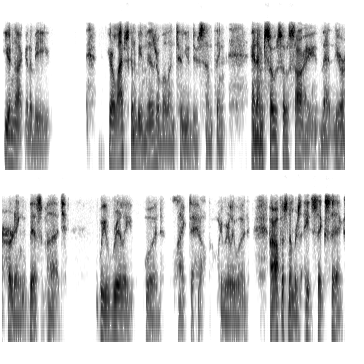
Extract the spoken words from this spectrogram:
you're not going to be your life's going to be miserable until you do something. And I'm so, so sorry that you're hurting this much. We really would like to help. We really would. Our office number is 866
